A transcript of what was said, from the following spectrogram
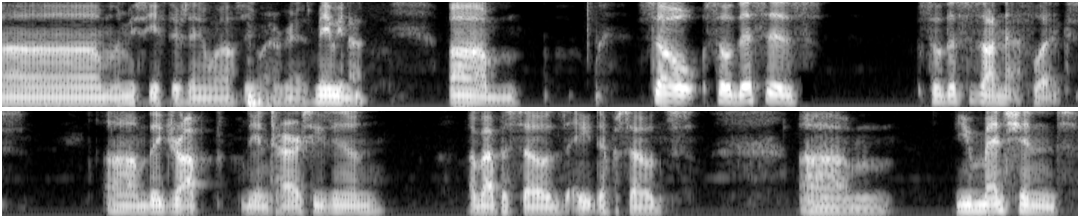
Um, let me see if there's anyone else you might recognize. Maybe not. Um, so so this is so this is on Netflix. Um, they dropped the entire season of episodes, eight episodes. Um, you mentioned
